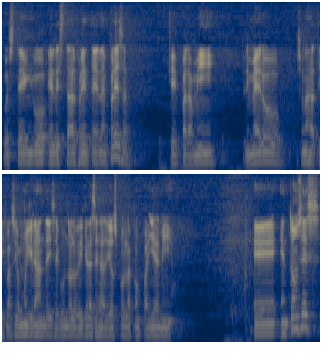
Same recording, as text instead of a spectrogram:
pues tengo, él está al frente de la empresa, que para mí, primero, es una satisfacción muy grande y segundo, lo doy gracias a Dios por la compañía de mi hijo. Eh, entonces,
